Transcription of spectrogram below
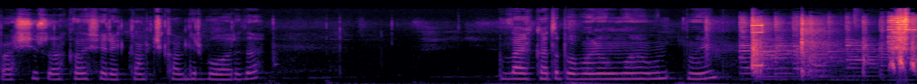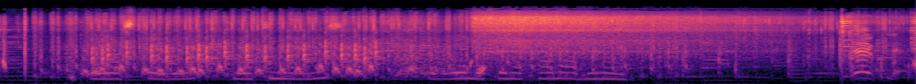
Başlıyoruz arkadaşlar reklam çıkabilir bu arada. Like atıp abone olmayı unutmayın. Vegas TV, Metin Yalnız ve lütfen kanala abone olun. Zevkle.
